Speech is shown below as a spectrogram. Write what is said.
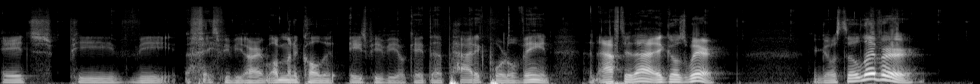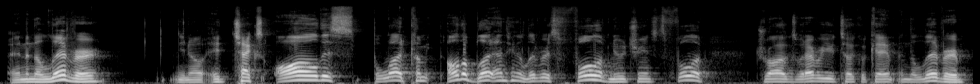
HPV, HPV. All right, well, I'm gonna call it HPV. Okay, the hepatic portal vein, and after that, it goes where? It goes to the liver, and then the liver, you know, it checks all this blood coming, all the blood entering the liver is full of nutrients, it's full of drugs, whatever you took. Okay, and the liver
